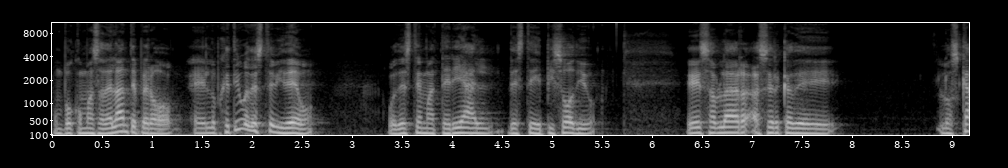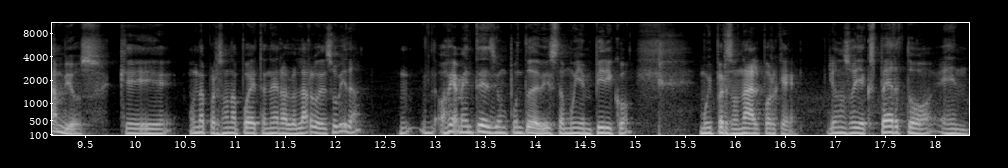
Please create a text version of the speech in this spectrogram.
un poco más adelante, pero el objetivo de este video o de este material, de este episodio, es hablar acerca de los cambios que una persona puede tener a lo largo de su vida. Obviamente desde un punto de vista muy empírico, muy personal, porque yo no soy experto en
